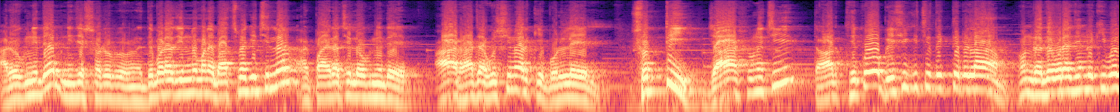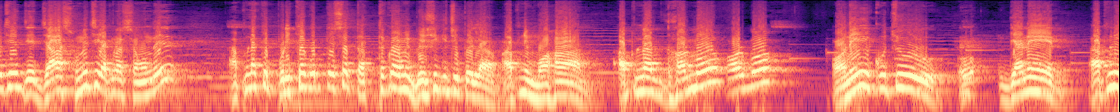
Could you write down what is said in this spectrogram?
আর অগ্নিদেব নিজের স্বরূপে মানে দেবরাজ ইন্দ্র মানে বাজপাখি ছিল আর পায়রা ছিল অগ্নিদেব। আর রাজা উশিনরকে বললেন? সত্যি, যা শুনেছি, তার থেকেও বেশি কিছু দেখতে পেলাম। এখন দেবরাজ ইন্দ্র কি বলছে? যে যা শুনেছি আপনার সম্বন্ধে, আপনাকে পরীক্ষা করতে এসে তার থেকেও আমি বেশি কিছু পেলাম। আপনি মহান। আপনার ধর্ম কর্ম অনেক উঁচু জ্ঞানের। আপনি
